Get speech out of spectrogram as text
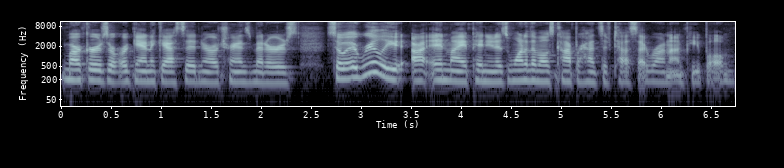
markers or organic acid neurotransmitters. So it really, uh, in my opinion, is one of the most comprehensive tests I run on people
